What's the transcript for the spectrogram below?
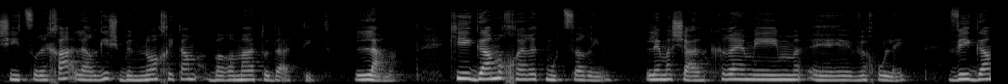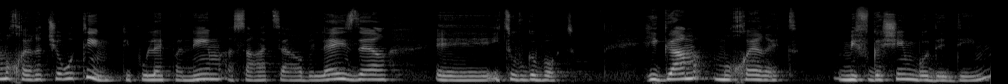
שהיא צריכה להרגיש בנוח איתם ברמה התודעתית. למה? כי היא גם מוכרת מוצרים, למשל קרמים אה, וכולי, והיא גם מוכרת שירותים, טיפולי פנים, הסרת שיער בלייזר, אה, עיצוב גבות. היא גם מוכרת מפגשים בודדים,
